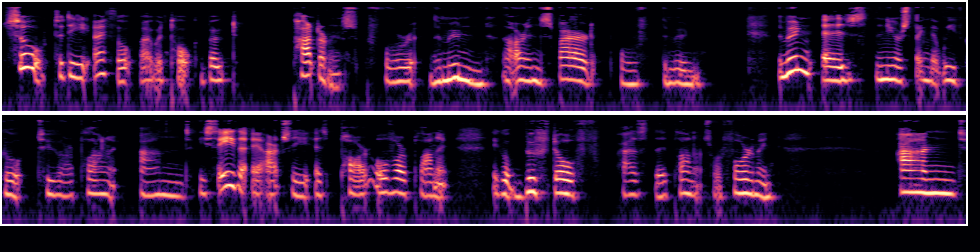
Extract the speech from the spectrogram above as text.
So today I thought I would talk about patterns for the moon that are inspired of the moon. The moon is the nearest thing that we've got to our planet, and they say that it actually is part of our planet. It got boofed off as the planets were forming. And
